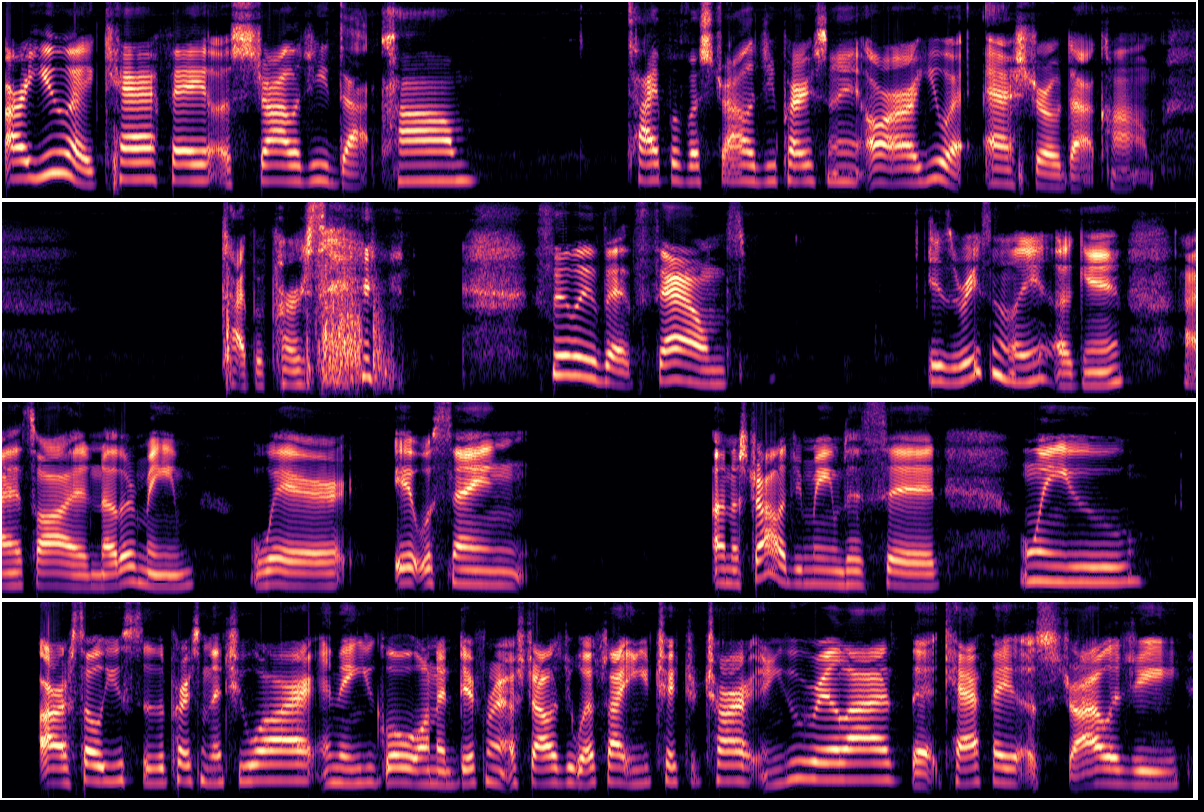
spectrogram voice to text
Are you a cafeastrology.com type of astrology person, or are you a astro.com type of person? Silly as that sounds, is recently again I saw another meme where it was saying an astrology meme that said when you are so used to the person that you are and then you go on a different astrology website and you check your chart and you realize that cafe astrology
